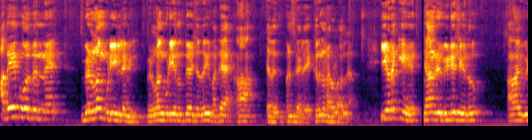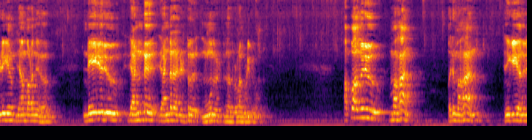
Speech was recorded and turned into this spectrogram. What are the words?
അതേപോലെ തന്നെ വെള്ളം കുടിയില്ലെങ്കിൽ വെള്ളം കുടി എന്ന് ഉദ്ദേശിച്ചത് മറ്റേ ആ ഏത് മനസ്സിലായില്ലേ? കിറുങ്ങണ വെള്ളമല്ല ഈ ഇടയ്ക്ക് ഞാനൊരു വീഡിയോ ചെയ്തു. ആ വീഡിയോ ഞാൻ പറഞ്ഞു ഡെയിലി ഒരു രണ്ട് രണ്ടര ലിറ്റർ മൂന്ന് ലിറ്റർ വെള്ളം കുടിക്കണം. അപ്പോൾ അതൊരു മഹാൻ ഒരു മഹാൻ എനിക്ക് അതിൽ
